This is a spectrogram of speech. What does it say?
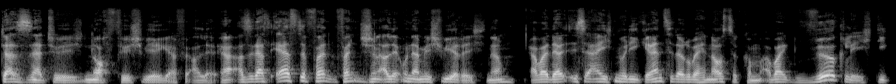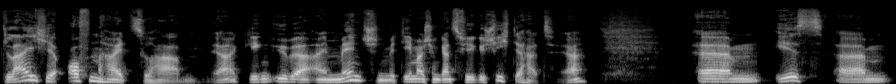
das ist natürlich noch viel schwieriger für alle. Ja, also das erste fanden schon alle unheimlich schwierig. Ne? Aber da ist eigentlich nur die Grenze, darüber hinauszukommen. Aber wirklich die gleiche Offenheit zu haben, ja, gegenüber einem Menschen, mit dem man schon ganz viel Geschichte hat, ja, ähm, ist ähm,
